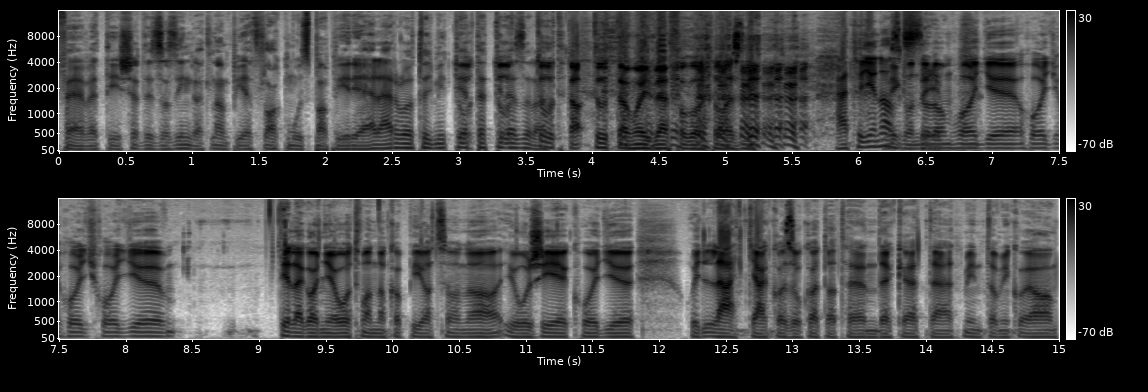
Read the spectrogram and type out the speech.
felvetésed, ez az ingatlanpiac lakmuszpapírja. Elárulod, hogy mit értettél ez alatt? Tudtam, hogy be fogod hozni. Hát, hogy én azt gondolom, hogy, hogy, hogy, hogy tényleg annyira ott vannak a piacon a Józsiek, hogy, hogy látják azokat a trendeket, tehát mint amikor a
